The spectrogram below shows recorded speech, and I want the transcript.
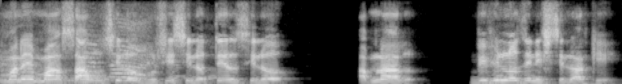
মানে মা চাউল ছিল ভুসি ছিল তেল ছিল আপনার বিভিন্ন জিনিস ছিল আর কি।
